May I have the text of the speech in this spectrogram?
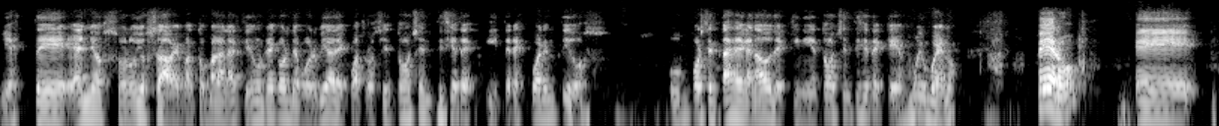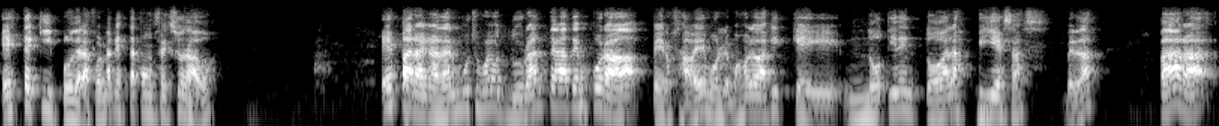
y este año solo Dios sabe cuántos va a ganar. Tiene un récord de por vida de 487 y 342, un porcentaje de ganado de 587 que es muy bueno, pero eh, este equipo, de la forma que está confeccionado, es para ganar muchos juegos durante la temporada, pero sabemos, le hemos hablado aquí, que no tienen todas las piezas, ¿verdad? Para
